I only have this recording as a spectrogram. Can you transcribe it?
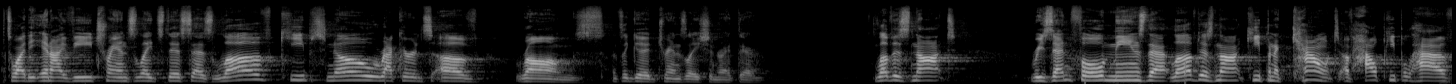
That's why the NIV translates this as love keeps no records of wrongs. That's a good translation right there. Love is not resentful, means that love does not keep an account of how people have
